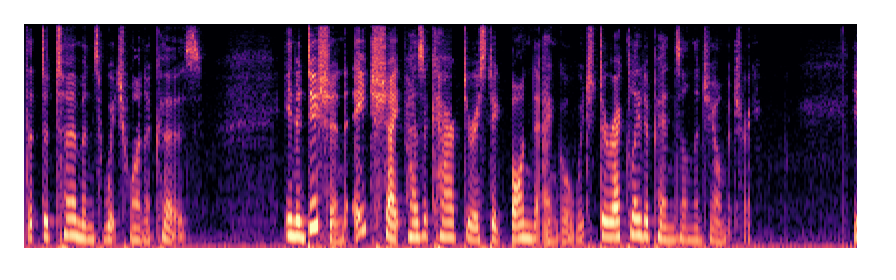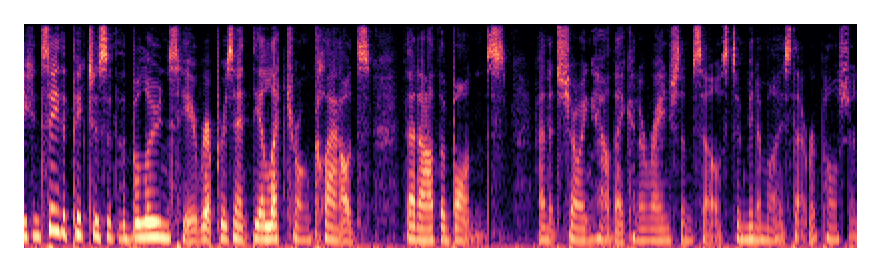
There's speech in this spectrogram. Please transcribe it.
that determines which one occurs. In addition, each shape has a characteristic bond angle which directly depends on the geometry. You can see the pictures of the balloons here represent the electron clouds that are the bonds, and it's showing how they can arrange themselves to minimize that repulsion.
